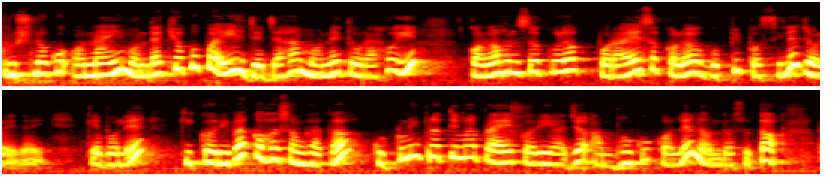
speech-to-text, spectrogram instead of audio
କୃଷ୍ଣକୁ ଅନାଇ ମନ୍ଦାକ୍ଷକୁ ପାଇ ଯେ ଯାହା ମନେ ତୋରା ହୋଇ କଳହଂସ କୂଳ ପରାଏ ସକଳ ଗୋପୀ ପଶିଲେ ଜଳେ ଯାଇ କେବଲେ କି କରିବା କହ ସଂଘାତ କୁଟୁଣୀ ପ୍ରତିମା ପ୍ରାୟ କରି ଆଜ ଆମ୍ଭଙ୍କୁ କଲେ ନନ୍ଦସୁତ। ତ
